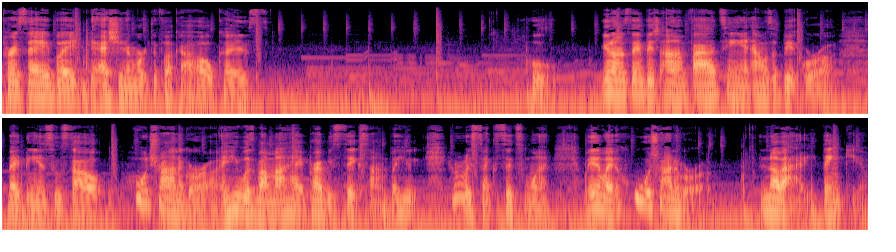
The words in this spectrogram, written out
per se, but that shit didn't work the fuck out, because who? You know what I'm saying, bitch? I'm 5'10". I was a big girl back then too. So who trying to girl? And he was about my height, probably six something, but he he was like six one. But anyway, who was trying to girl? Nobody. Thank you.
